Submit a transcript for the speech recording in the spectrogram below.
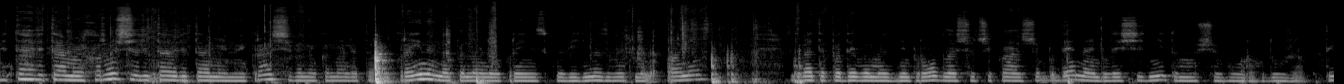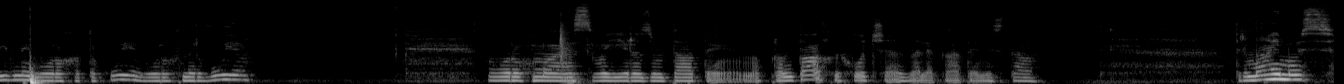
Вітаю, вітаю, мої хороші, вітаю, вітаю, мої найкращі. Ви на каналі Таро України, на каналі Української відьми. Звуть мене Аня. Давайте подивимось Дніпро область, що чекає, що буде найближчі дні, тому що ворог дуже активний, ворог атакує, ворог нервує. Ворог має свої результати на фронтах і хоче залякати міста. Тримаємось.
